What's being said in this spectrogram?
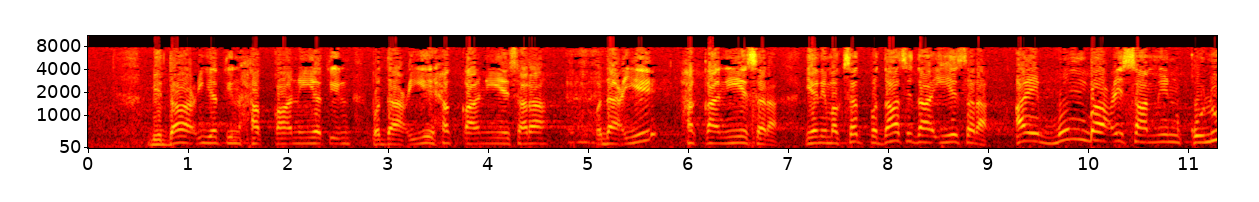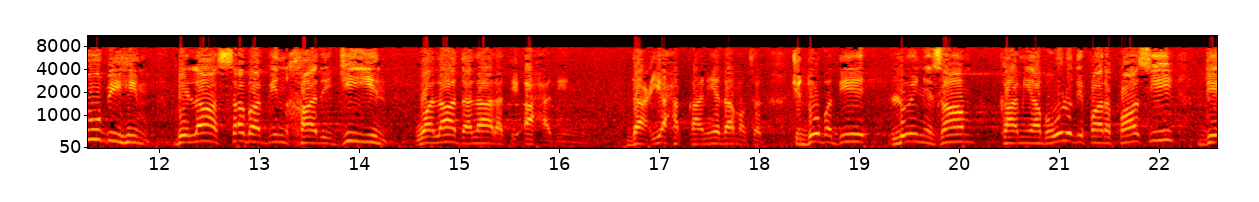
بداعیت حقانیت په داعیه حقانیه سرا په داعیه حقانیه سرا یعنی مقصد په داس داعیه سرا ای منبعث من قلوبهم بلا سبب خارجی ولا دلالت احد داعیه حقانیه دا مقصد چی دو با دی لوی نظام کامیابولو دی پار پاسی دی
